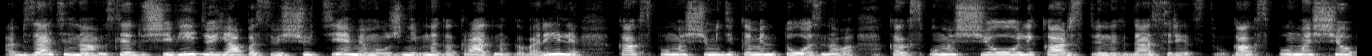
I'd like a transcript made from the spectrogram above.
Обязательно в следующее видео я посвящу теме, мы уже многократно говорили, как с помощью медикаментозного, как с помощью лекарственных да, средств, как с помощью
